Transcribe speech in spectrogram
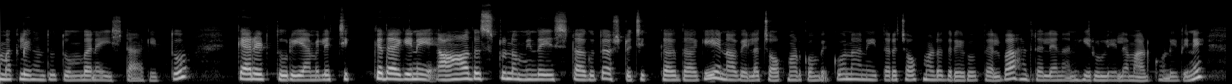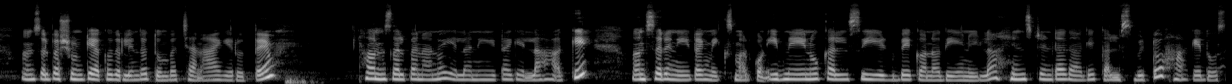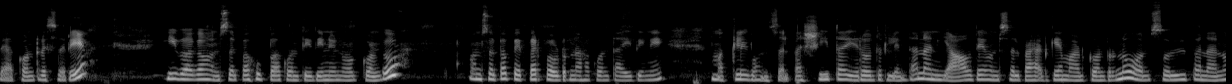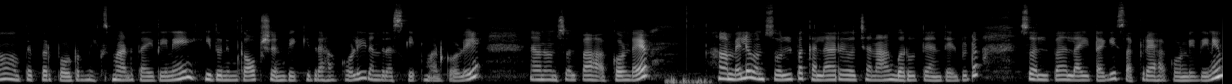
ಮಕ್ಕಳಿಗಂತೂ ತುಂಬಾ ಇಷ್ಟ ಆಗಿತ್ತು. ಕ್ಯಾರೆಟ್ ತುರಿ, ಆಮೇಲೆ ಚಿಕ್ಕದಾಗಿಯೇ ಆದಷ್ಟು ನಮ್ಮಿಂದ ಎಷ್ಟಾಗುತ್ತೋ ಅಷ್ಟು ಚಿಕ್ಕದಾಗಿ ನಾವೆಲ್ಲ ಚಾಪ್ ಮಾಡ್ಕೊಬೇಕು. ನಾನು ಈ ಥರ ಚಾಪ್ ಮಾಡೋದ್ರೆ ಇರುತ್ತೆ ಅಲ್ವಾ? ಅದರಲ್ಲೇ ನಾನು ಈರುಳ್ಳಿ ಎಲ್ಲ ಮಾಡ್ಕೊಂಡಿದ್ದೀನಿ. ಒಂದು ಸ್ವಲ್ಪ ಶುಂಠಿ ಹಾಕೋದ್ರಲ್ಲಿಂದ ತುಂಬ ಚೆನ್ನಾಗಿರುತ್ತೆ. ಒಂದು ಸ್ವಲ್ಪ ನಾನು ಎಲ್ಲ ನೀಟಾಗಿ ಎಲ್ಲ ಹಾಕಿ ಒಂದು ಸರಿ ನೀಟಾಗಿ ಮಿಕ್ಸ್ ಮಾಡ್ಕೊಂಡು ಇದನ್ನೇನು ಕಲಸಿ ಇಡಬೇಕು ಅನ್ನೋದೇನೂ ಇಲ್ಲ. ಇನ್ಸ್ಟೆಂಟಾಗಿ ಹಾಗೆ ಕಲಸಿಬಿಟ್ಟು ಹಾಗೆ ದೋಸೆ ಹಾಕ್ಕೊಂಡ್ರೆ ಸರಿ. ಇವಾಗ ಒಂದು ಸ್ವಲ್ಪ ಉಪ್ಪು ಹಾಕೊತಿದ್ದೀನಿ ನೋಡಿಕೊಂಡು. ಒಂದು ಸ್ವಲ್ಪ ಪೆಪ್ಪರ್ ಪೌಡ್ರನ್ನ ಹಾಕೊತಾ ಇದ್ದೀನಿ. ಮಕ್ಕಳಿಗೆ ಒಂದು ಸ್ವಲ್ಪ ಶೀತ ಇರೋದ್ರಲ್ಲಿಂದ ನಾನು ಯಾವುದೇ ಒಂದು ಸ್ವಲ್ಪ ಅಡುಗೆ ಮಾಡ್ಕೊಂಡ್ರು ಒಂದು ಸ್ವಲ್ಪ ನಾನು ಪೆಪ್ಪರ್ ಪೌಡ್ರ್ ಮಿಕ್ಸ್ ಮಾಡ್ತಾ ಇದ್ದೀನಿ. ಇದು ನಿಮ್ಗೆ ಆಪ್ಷನ್ ಬೇಕಿದ್ರೆ ಹಾಕ್ಕೊಳ್ಳಿ ಇಲ್ಲಾಂದ್ರೆ ಸ್ಕಿಪ್ ಮಾಡ್ಕೊಳ್ಳಿ. ನಾನು ಒಂದು ಸ್ವಲ್ಪ ಹಾಕ್ಕೊಂಡೆ ಆಮೇಲೆ ಒಂದು ಸ್ವಲ್ಪ ಕಲರ್ ಚೆನ್ನಾಗಿ ಬರುತ್ತೆ ಅಂತ ಹೇಳ್ಬಿಟ್ಟು ಸ್ವಲ್ಪ ಲೈಟಾಗಿ ಸಕ್ಕರೆ ಹಾಕ್ಕೊಂಡಿದ್ದೀನಿ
